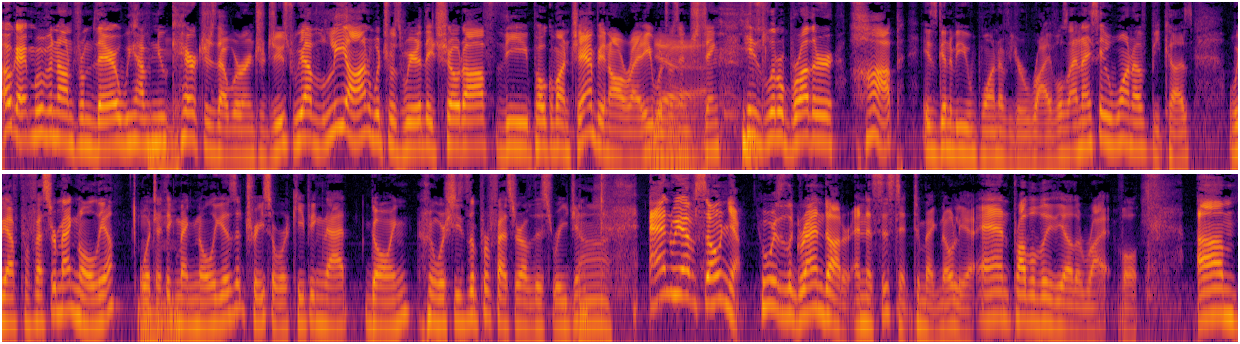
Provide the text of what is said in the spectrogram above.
Okay, moving on from there, we have new characters that were introduced. We have Leon, which was weird. They showed off the Pokemon champion already, which was interesting. His little brother, Hop, is going to be one of your rivals. And I say one of because we have Professor Magnolia, which I Mm-hmm. think Magnolia is a tree, so we're keeping that going, where she's the professor of this region. Ah. And we have Sonia, who is the granddaughter and assistant to Magnolia, and probably the other rival. Um,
